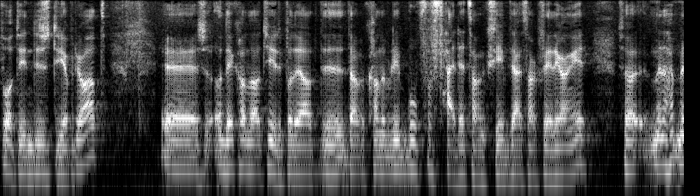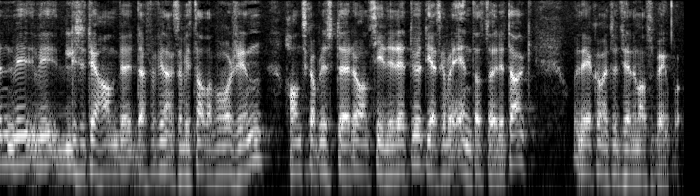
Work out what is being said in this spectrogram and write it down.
både industri og privat. Eh, Og det kan da tyde på det at eh, da kan det bli behov for færre tankskip. Det har jeg sagt flere ganger. Så, men men vi, vi lytter til han, derfor Finansavisen hadde han på forsiden. Han skal bli større, og han sier det rett ut. Jeg skal bli enda større tank. Og det kommer jeg til å tjene masse penger på.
